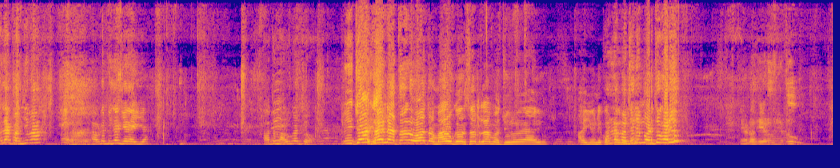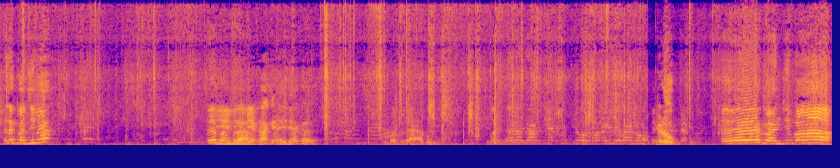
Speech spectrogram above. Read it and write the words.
અલા કાનજીબા આપણે બીજા ઘેર આવી ગયા. આ તો મારું ઘર છો. બીજો ઘર ના તારો હોય તમારું ઘર છે પેલા મજૂરો આવ્યું આ યુનિકોર્ન એટલે મજૂરી પડતું કર્યું? હેડો હેડો હેડો. એટલે કાનજીબા એ કાનજીબા બેઠા કે રહ્યા કે? હેડો. એ કાનજીબા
